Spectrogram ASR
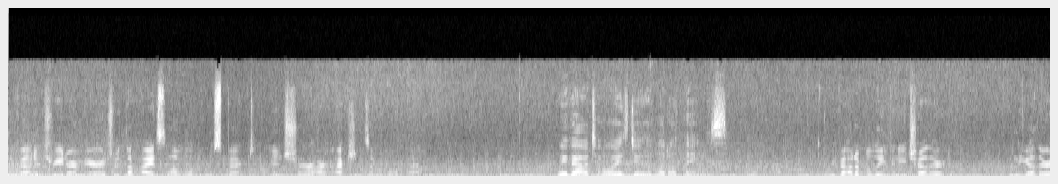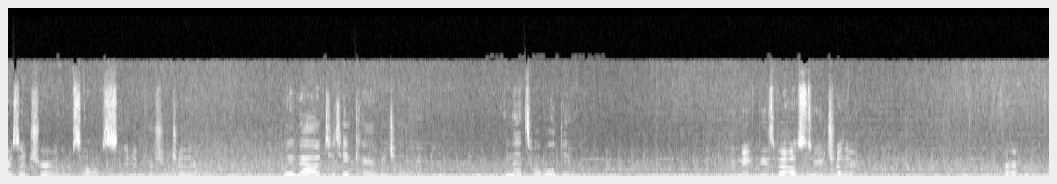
We vow to treat our marriage with the highest level of respect and ensure our actions uphold that. We vow to always do the little things. We vow to believe in each other when the other is unsure of themselves and to push each other. We vow to take care of each other. And that's what we'll do. We make these vows to each other forever.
